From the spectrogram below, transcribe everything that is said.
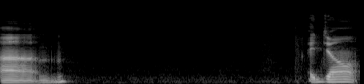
Um, I don't.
